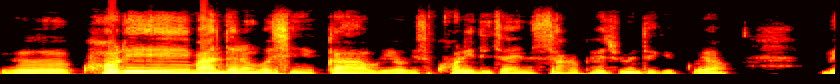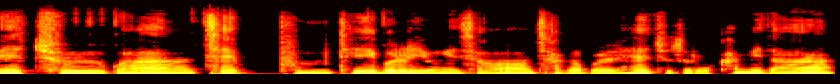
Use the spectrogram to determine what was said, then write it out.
그 쿼리 만드는 것이니까 우리 여기서 쿼리 디자인에서 작업해 주면 되겠고요. 매출과 제품 테이블을 이용해서 작업을 해 주도록 합니다.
